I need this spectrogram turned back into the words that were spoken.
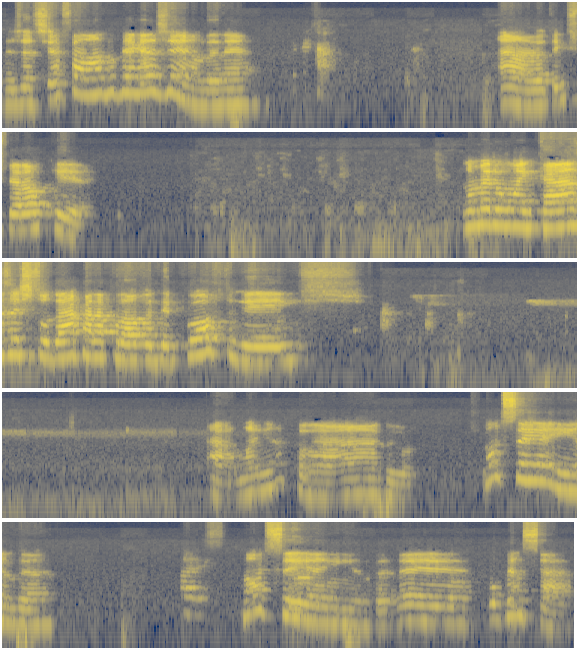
Eu já tinha falado pegar agenda, né? Ah, eu tenho que esperar o quê? Número um em casa, estudar para a prova de português. Ah, amanhã, claro. Não sei ainda. Não sei ainda. É, vou pensar.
